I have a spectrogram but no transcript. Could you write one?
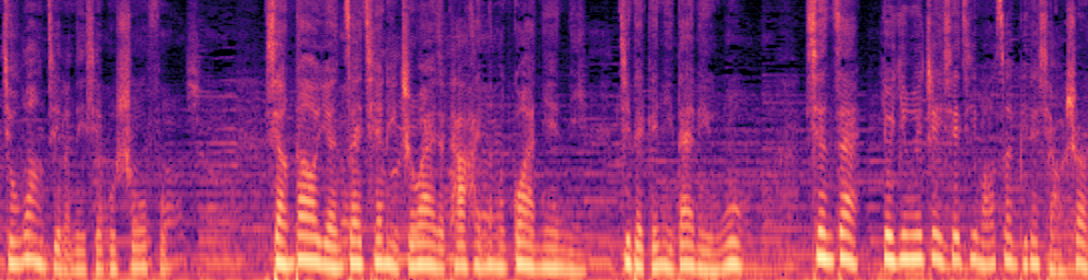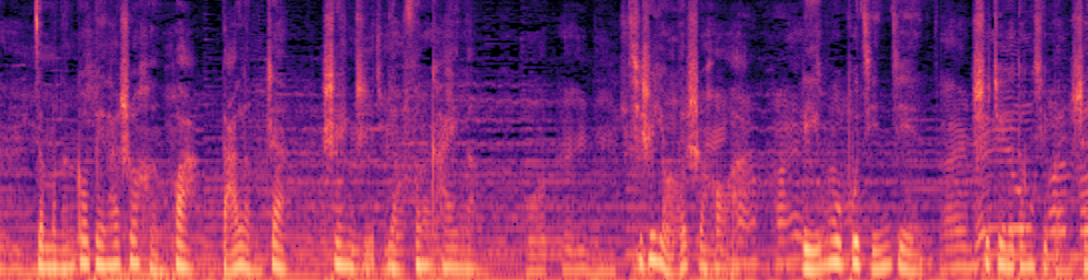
就忘记了那些不舒服，想到远在千里之外的他还那么挂念你，记得给你带礼物，现在又因为这些鸡毛蒜皮的小事儿，怎么能够对他说狠话、打冷战，甚至要分开呢？其实有的时候啊，礼物不仅仅是这个东西本身，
